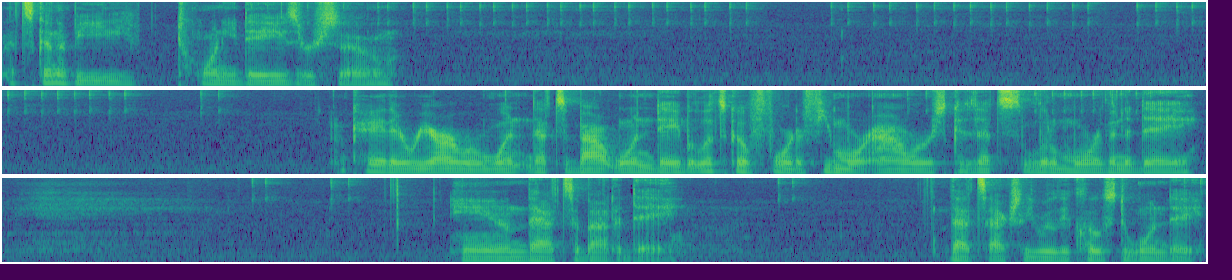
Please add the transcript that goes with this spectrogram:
it's going to be 20 days or so. Okay, there we are. We're one. That's about one day, but let's go forward a few more hours because that's a little more than a day. And that's about a day. That's actually really close to one day.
